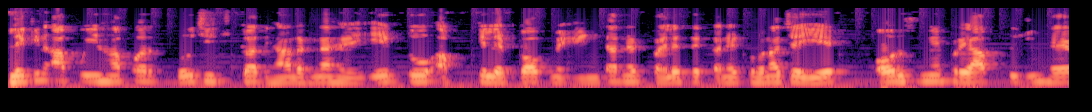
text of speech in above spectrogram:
लेकिन आपको यहाँ पर दो चीज़ का ध्यान रखना है। एक तो आपके लैपटॉप में इंटरनेट पहले से कनेक्ट होना चाहिए और उसमें पर्याप्त जो है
